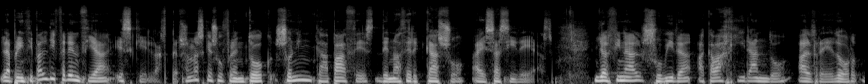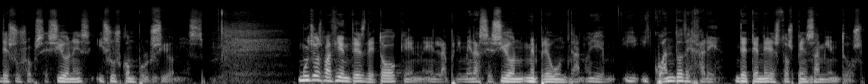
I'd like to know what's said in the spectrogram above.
La principal diferencia es que las personas que sufren TOC son incapaces de no hacer caso a esas ideas. Y al final su vida acaba girando alrededor de sus obsesiones y sus compulsiones. Muchos pacientes de TOC en, la primera sesión me preguntan, oye, ¿y cuándo dejaré de tener estos pensamientos?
